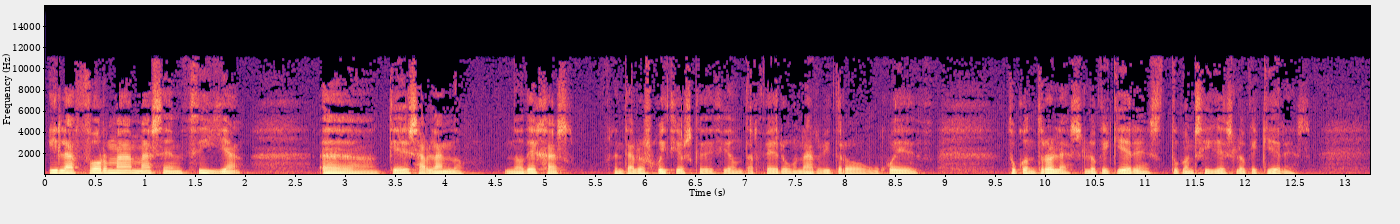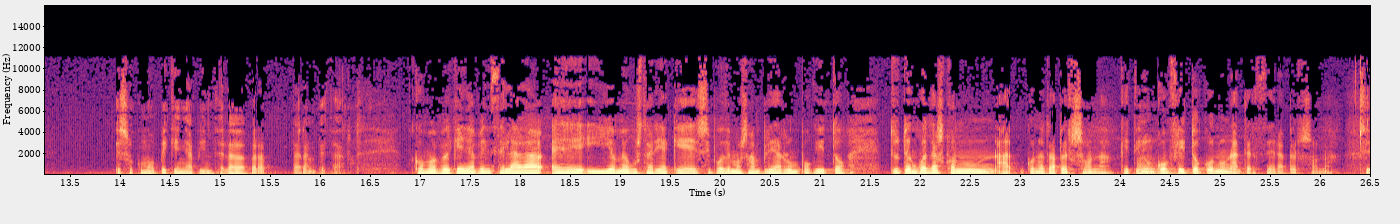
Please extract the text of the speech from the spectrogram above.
y la forma más sencilla eh, que es hablando. No dejas frente a los juicios que decida un tercero, un árbitro, un juez. Tú controlas lo que quieres, tú consigues lo que quieres. Eso como pequeña pincelada para, para empezar. Como pequeña pincelada, eh, y yo me gustaría que si podemos ampliarlo un poquito, tú te encuentras con, un- a- con otra persona que tiene un conflicto con una tercera persona. Sí.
